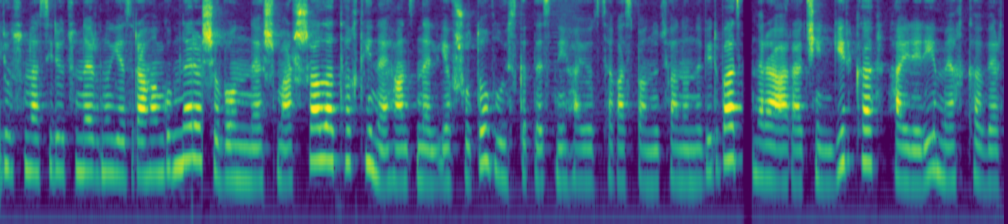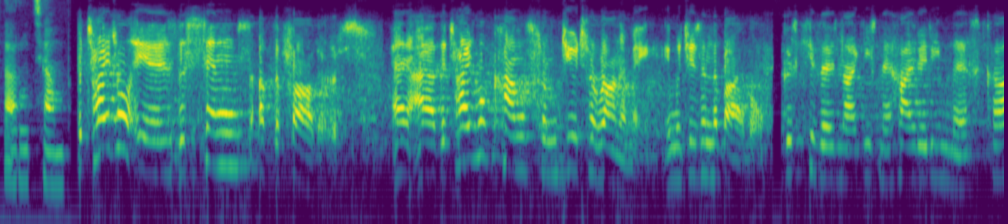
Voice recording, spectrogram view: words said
Իր ուսումնասիրություններն ու եզրահանգումները Շվոն Նեշ Մարշալը թղթին է հանձնել եւ շուտով լույս կտեսնի հայոց ցեղասպանությանը նվիրված նրա առաջին գիրքը Հայրերի մեղքը վերտարությամբ։ The title is The Sins of the Fathers. And uh, the title comes from Deuteronomy, which is in the Bible. Գրքի վերնագիրն է հայրերի մեղքը։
